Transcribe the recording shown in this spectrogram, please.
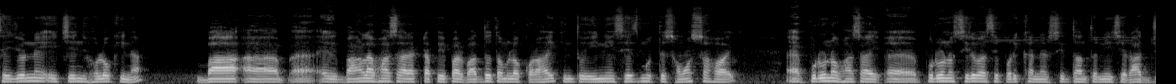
সেই জন্য এই চেঞ্জ হলো কি না বা এই বাংলা ভাষার একটা পেপার বাধ্যতামূলক করা হয়, কিন্তু এই নিয়ে শেষ মুহূর্তে সমস্যা হয়। পুরনো ভাষায় পুরনো সিলেবাসে পরীক্ষা নেওয়ার সিদ্ধান্ত নিয়েছে রাজ্য।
